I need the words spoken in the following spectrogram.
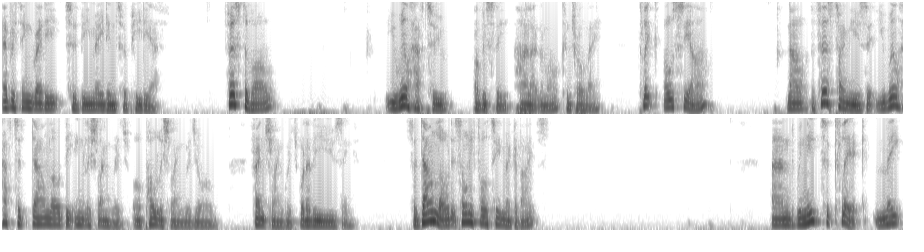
everything ready to be made into a PDF. First of all, you will have to obviously highlight them all, Control A. Click OCR. Now, the first time you use it, you will have to download the English language or Polish language or French language, whatever you're using. So download, it's only 14 megabytes. And we need to click make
